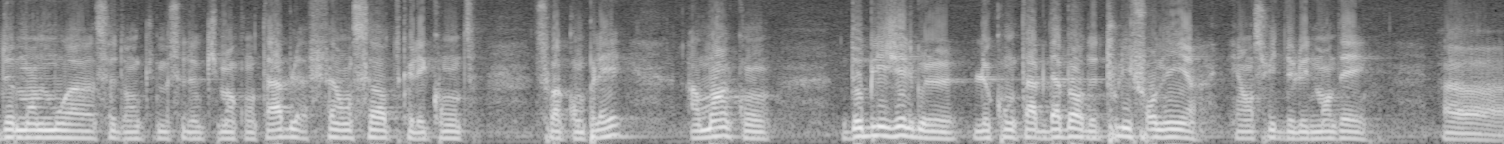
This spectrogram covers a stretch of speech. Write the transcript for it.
demande-moi ce, document comptable, fais en sorte que les comptes soient complets, à moins qu'on d'obliger le, comptable d'abord de tout lui fournir et ensuite de lui demander euh,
